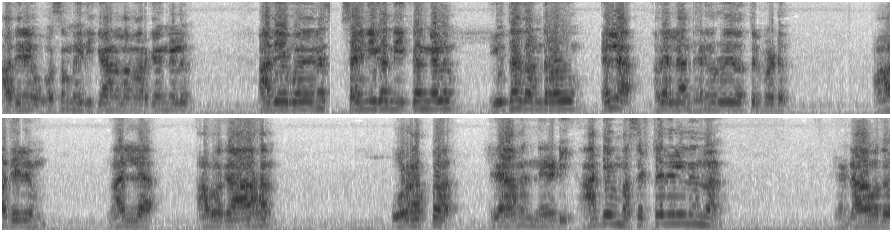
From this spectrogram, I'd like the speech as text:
അതിനെ ഉപസംഹരിക്കാനുള്ള മാർഗങ്ങളും അതേപോലെ തന്നെ സൈനിക നീക്കങ്ങളും യുദ്ധതന്ത്രവും എല്ലാം അതെല്ലാം ധനുർവേദത്തിൽപ്പെടും. അതിലും നല്ല അവഗാഹം ഉറപ്പ് രാമൻ നേടി ആദ്യം വസിഷ്ഠനിൽ നിന്ന്. രണ്ടാമത്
